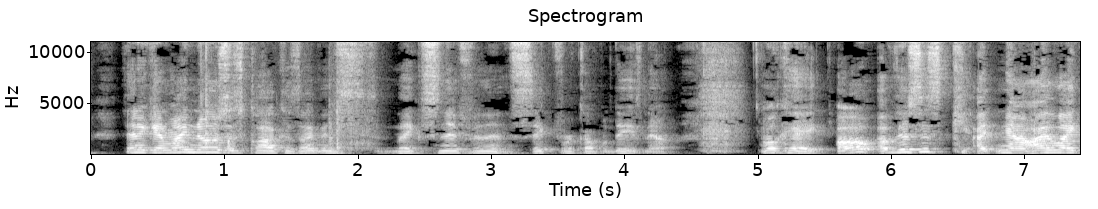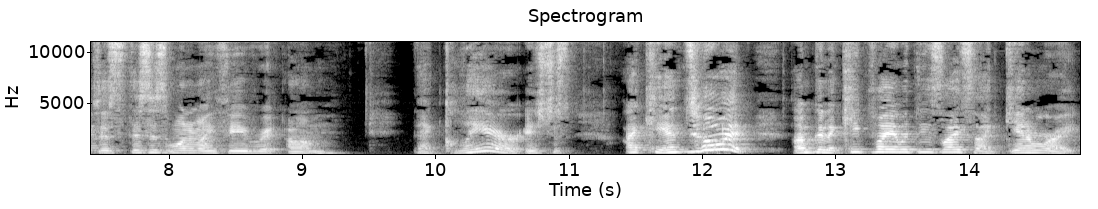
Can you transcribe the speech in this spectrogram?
then again, my nose is clogged because I've been like sniffing and sick for a couple days now. Okay. Oh, this is now. I like this. This is one of my favorite. Um, that glare is just. I can't do it. I'm gonna keep playing with these lights. Like get them right.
